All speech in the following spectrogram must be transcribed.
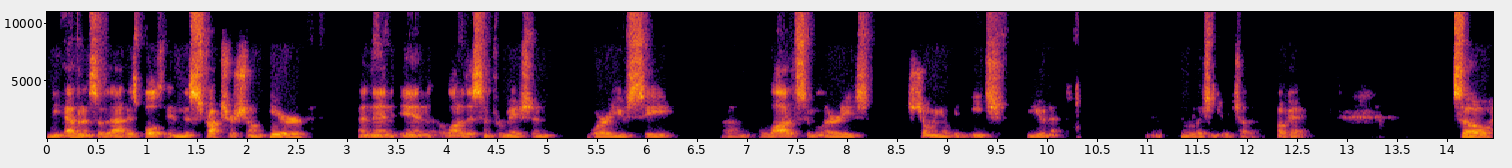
The evidence of that is both in this structure shown here and then in a lot of this information where you see um, a lot of similarities showing up in each unit in relation to each other. Okay. So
